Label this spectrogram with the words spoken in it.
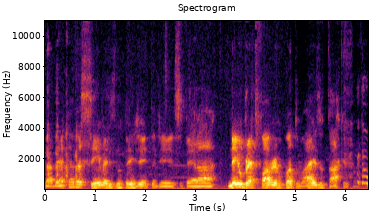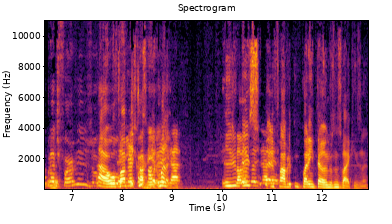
na década sim, mas não tem jeito de superar nem o Brett Favre, quanto mais o Tarker. O Brad Favre jogou. Ah, o Favre é carreira, carreira, mano. né? ele, supera é. o Fábio com 40 anos nos Vikings, né?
